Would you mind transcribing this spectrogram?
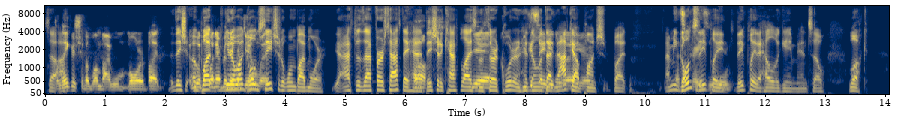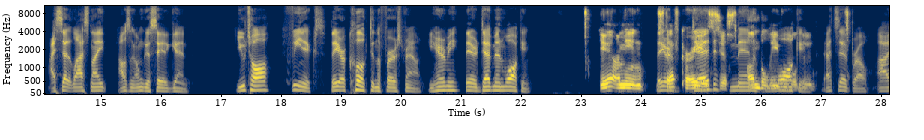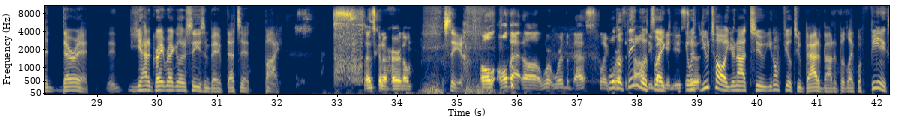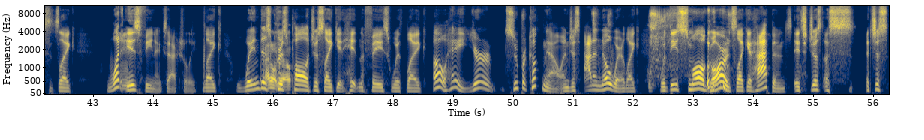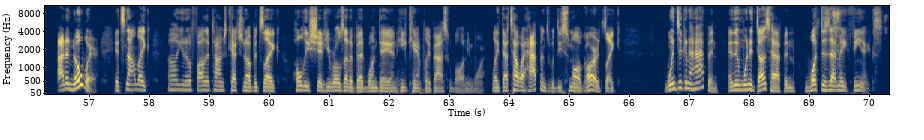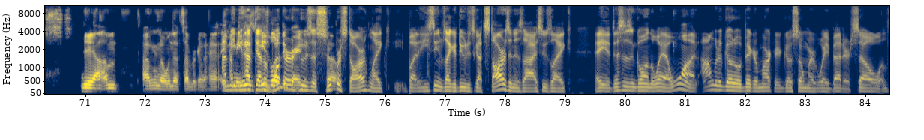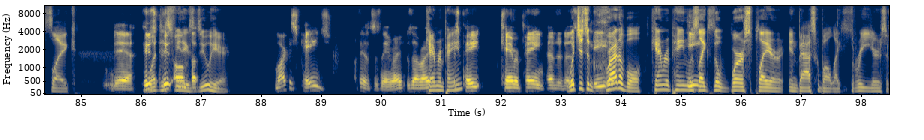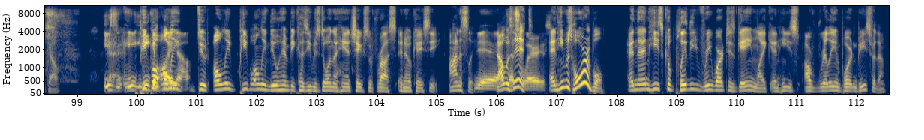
So The Lakers should have won by more, but they should, uh, with but you know what? Golden with. State should have won by more. Yeah, after that first half they had, they Oh, should have capitalized in the third quarter and You hit them with that it either way, knockout punch. But I mean, That's Golden State played. dude. They played a hell of a game, man. So look, I said it last night. I was. Like, I'm gonna say it again. Utah, Phoenix, they are cooked in the first round. You hear me? They are dead men walking. yeah, I mean, They Steph Curry is just men unbelievable, walking. dude. That's it, bro. I they're. It- You had a great regular season, babe. That's it. Bye. That's gonna hurt them. See. All, all that. Uh, we're, we're the best. Like, Well, the thing top. was like it- with it. Utah, you're not too you don't feel too bad about it, but like with Phoenix, it's like, what is Mm. Phoenix actually? Like, when does Chris know. Paul just like get hit in the face with like, oh hey, you're super cooked now, and just out of nowhere, like with these small guards, like it happens. It's just a, it's just out of nowhere. It's not like oh you know Father Time's catching up. It's like holy shit, he rolls out of bed one day and he can't play basketball anymore. Like that's how it happens with these small guards. Like when's it going to happen? And then when it does happen, what does that make Phoenix? Yeah, um, I don't know when that's ever gonna happen. I mean, you have Devin he's one of the Booker, greatest, who's a so- superstar, like, but he seems like a dude who's got stars in his eyes. Who's like, hey, if this isn't going the way I want, I'm gonna go to a bigger market, and go somewhere way better. So it's like, Yeah. Who's, what does um, Phoenix the- do here? Marcus Page. I think that's his name, right? Is that right? Cameron Payne, Pate, Cameron Payne. That's what it which is He- incredible. Cameron Payne was he- like the worst player in basketball like three years ago. He's he, he people only now. dude only people only knew him because he was doing the handshakes with Russ in OKC. Honestly, Yeah, that was it. Hilarious. and he was horrible. And then he's completely reworked his game, like, and he's a really important piece for them.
